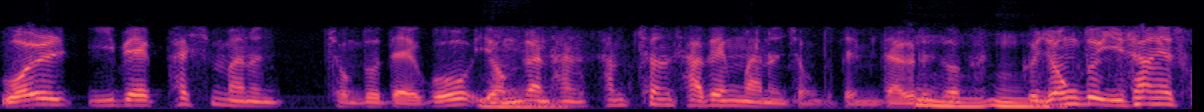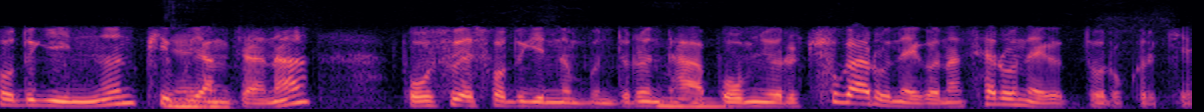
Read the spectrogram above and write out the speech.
월 280만 원 정도 되고 네. 연간 한 3,400만 원 정도 됩니다. 그래서 음, 음. 그 정도 이상의 소득이 있는 피부양자나 보수의 소득이 있는 분들은 다 음. 보험료를 추가로 내거나 새로 내도록 그렇게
